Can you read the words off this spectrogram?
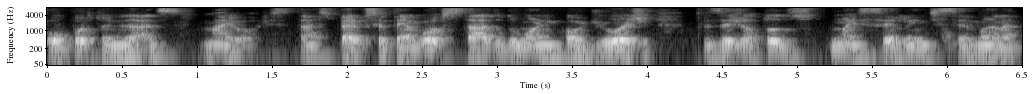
oportunidades maiores, tá? Espero que você tenha gostado do Morning Call de hoje. Desejo a todos uma excelente semana.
